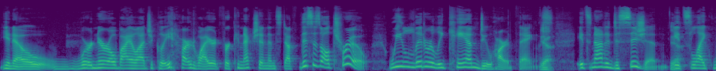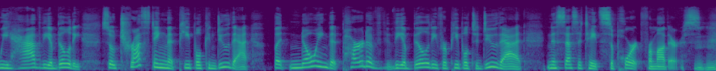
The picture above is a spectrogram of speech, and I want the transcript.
you know, we're neurobiologically hardwired for connection and stuff. This is all true. We literally can do hard things. Yeah. It's not a decision. Yeah. It's like we have the ability. So trusting that people can do that, but knowing that part of the ability for people to do that necessitates support from others. Mm-hmm.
